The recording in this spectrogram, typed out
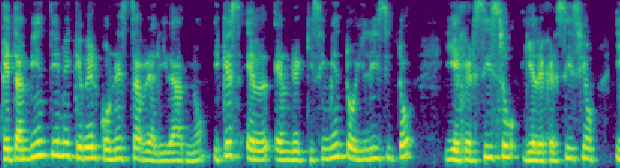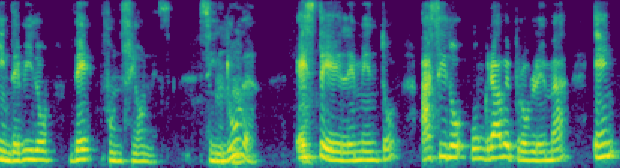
que también tiene que ver con esta realidad, ¿no? Y que es el enriquecimiento ilícito y ejercicio y el ejercicio indebido de funciones. Sin duda, este elemento ha sido un grave problema en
